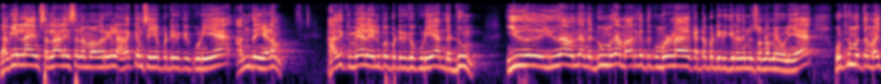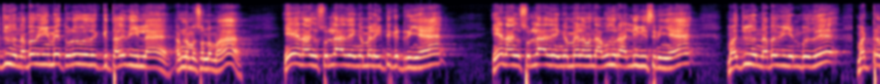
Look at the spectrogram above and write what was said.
நபிகள் நாயம் சல்லா அலிசல்லாம் அவர்கள் அடக்கம் செய்யப்பட்டிருக்கக்கூடிய அந்த இடம் அதுக்கு மேலே எழுப்பப்பட்டிருக்கக்கூடிய அந்த டூம் இது இதுதான் வந்து அந்த டூம் தான் மார்க்கத்துக்கு முரணாக கட்டப்பட்டிருக்கிறதுன்னு சொன்னோமே ஒழிய ஒட்டுமொத்த மஜூத் நபவையுமே தொழுவதற்கு தகுதி இல்லை அப்படின்னு நம்ம சொன்னோமா? ஏன் நாங்கள் சொல்லாத எங்கள் மேலே இட்டு கட்டுறீங்க? ஏன் நாங்கள் சொல்லாத எங்கள் மேலே வந்து அவதூறு அள்ளி வீசுறீங்க? மஜூத் நபவி என்பது மற்ற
